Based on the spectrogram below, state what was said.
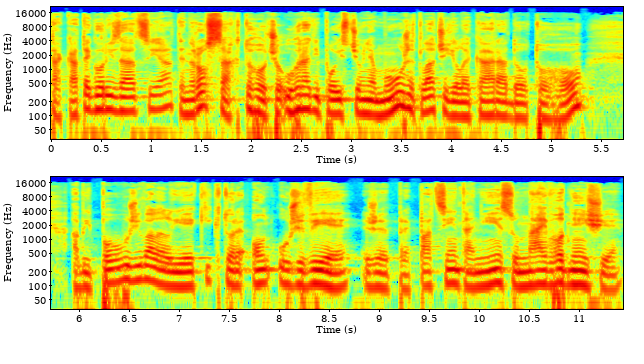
tá kategorizácia, ten rozsah toho, čo uhradí poisťovňa, môže tlačiť lekára do toho, aby používal lieky, ktoré on už vie, že pre pacienta nie sú najvhodnejšie.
